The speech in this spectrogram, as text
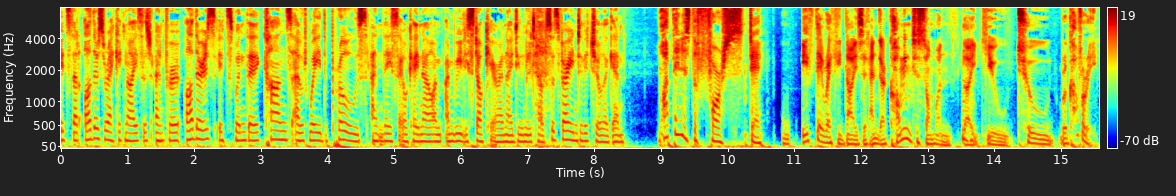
it's that others recognise it, and for others, it's when the cons outweigh the pros, and they say, "Okay, now I'm I'm really stuck here, and I do need help." So it's very individual again. What then is the first step if they recognize it and they're coming to someone mm-hmm. like you to recovery?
